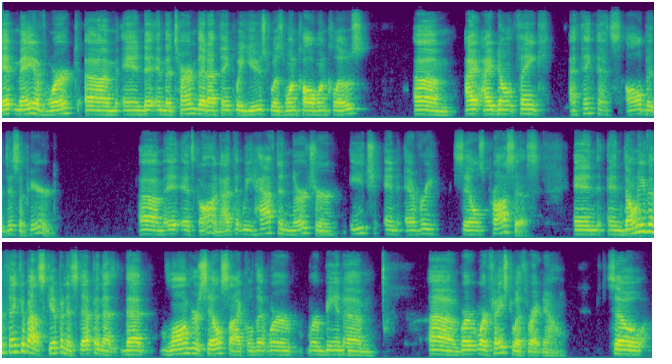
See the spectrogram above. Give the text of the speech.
it may have worked. Um, and and the term that I think we used was one call, one close. Um, I, I don't think I think that's all but disappeared. Um, it, has gone. I think we have to nurture each and every sales process, and and don't even think about skipping a step in that that longer sales cycle that we're we're being um, uh, we're we're faced with right now. So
